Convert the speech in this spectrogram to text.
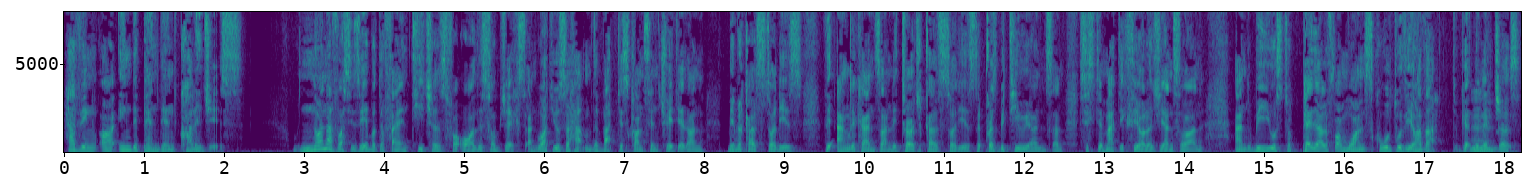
Having our independent colleges. None of us is able to find teachers for all the subjects. And what used to happen, the Baptists concentrated on biblical studies, the Anglicans on liturgical studies, the Presbyterians on systematic theology and so on. And we used to pedal from one school to the other to get mm. the lectures.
